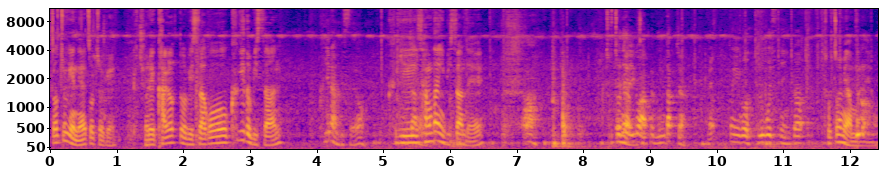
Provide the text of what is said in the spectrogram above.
저쪽에 있네요 저쪽에. 저리 가격도 비싸고 크기도 비싼. 크기는 안 비싸요. 크기 상당히 비싼데. 아, 초점이 안, 이거 앞에 문 닫자. 형 이거 들고 있을 테니까. 초점이 안 맞네요.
